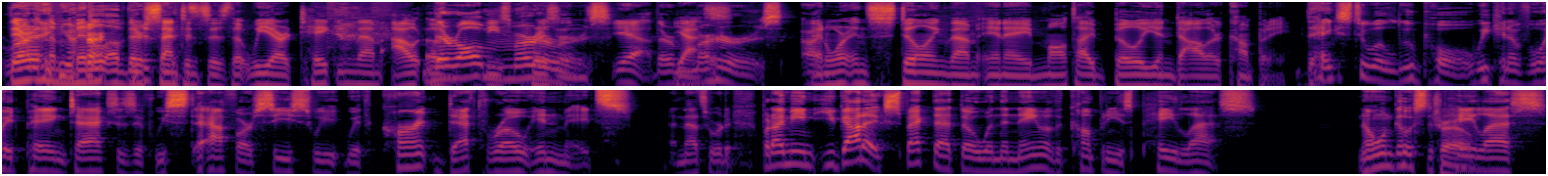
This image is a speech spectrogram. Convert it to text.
They're in the middle of their business. sentences that we are taking them out of They're all these murderers. prisons. Yeah, they're Yes. murderers. Uh, and we're instilling them in a multi-billion dollar company. Thanks to a loophole, we can avoid paying taxes if we staff our C suite with current death row inmates. And that's what. But I mean, you got to expect that though when the name of the company is Pay Less. No one goes to True. Pay Less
